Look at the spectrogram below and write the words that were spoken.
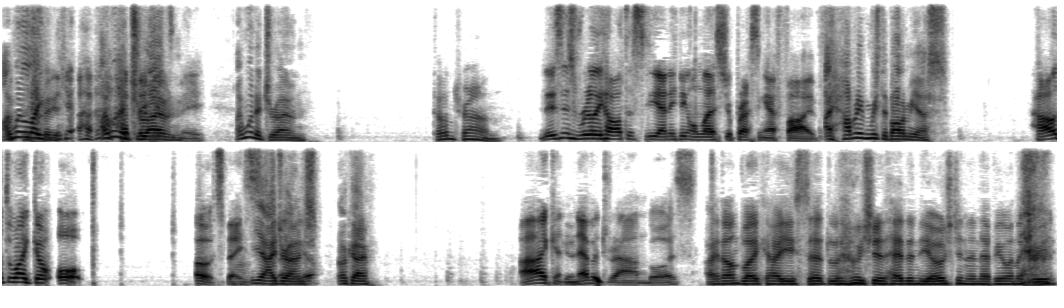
I'm gonna, like- face? I'm gonna I drown. me. I'm gonna drown. Don't drown. This is really hard to see anything unless you're pressing F5. I haven't even reached the bottom yet. How do I go up? Oh, space. Yeah, I drowned. Okay. I can Okay. never drown, boys. I don't like how you said we should head in the ocean and everyone agreed.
